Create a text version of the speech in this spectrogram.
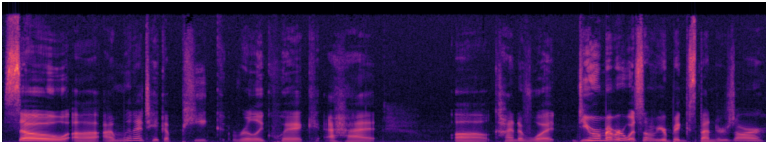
So uh, I'm gonna take a peek really quick at uh, kind of what. Do you remember what some of your big spenders are?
